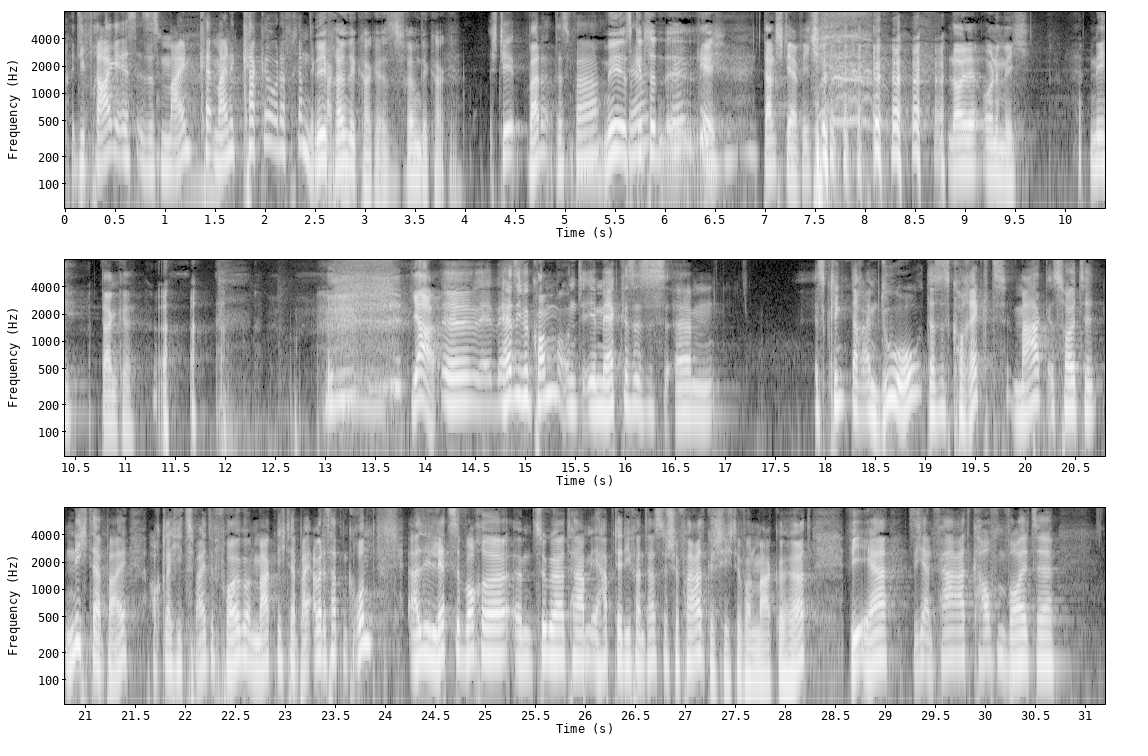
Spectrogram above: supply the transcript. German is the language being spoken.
Die Frage ist, ist es mein, meine Kacke oder fremde Nee, Kacke? fremde Kacke, es ist fremde Kacke. Ste warte, das war. Nee, es gibt schon, äh, Okay, dann sterbe ich. Leute, ohne mich. Nee, danke. ja, äh, herzlich willkommen und ihr merkt, es ist. Ähm, es klingt nach einem Duo, das ist korrekt. Marc ist heute nicht dabei, auch gleich die zweite Folge und Marc nicht dabei. Aber das hat einen Grund. Alle, die letzte Woche ähm, zugehört haben, ihr habt ja die fantastische Fahrradgeschichte von Marc gehört, wie er sich ein Fahrrad kaufen wollte,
